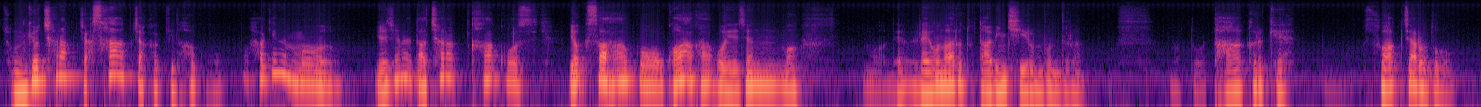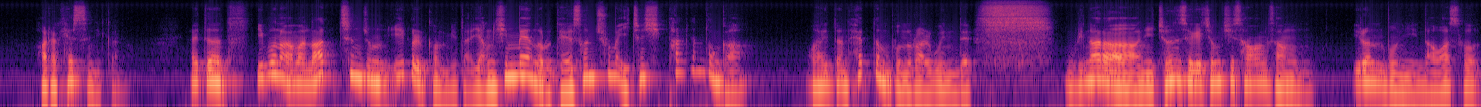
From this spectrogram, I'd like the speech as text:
종교 철학자, 사학자 같기도 하고 하기는 뭐 예전에 다 철학하고 역사하고 과학하고 예전 뭐, 뭐 레오나르도 다빈치 이런 분들은 뭐 또다 그렇게 수학자로도 활약했으니까요. 하여튼 이분은 아마 낯은 좀 읽을 겁니다. 양심맨으로 대선 출마 2018년도인가 뭐 하여튼 했던 분으로 알고 있는데 우리나라 아니 전 세계 정치 상황상 이런 분이 나와서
